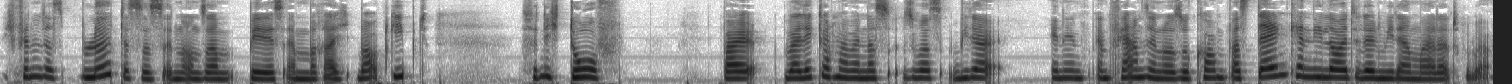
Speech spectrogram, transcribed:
Ich finde das blöd, dass es in unserem BDSM-Bereich überhaupt gibt. Das finde ich doof. Weil, überleg doch mal, wenn das sowas wieder in den, im Fernsehen oder so kommt, was denken die Leute denn wieder mal darüber?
